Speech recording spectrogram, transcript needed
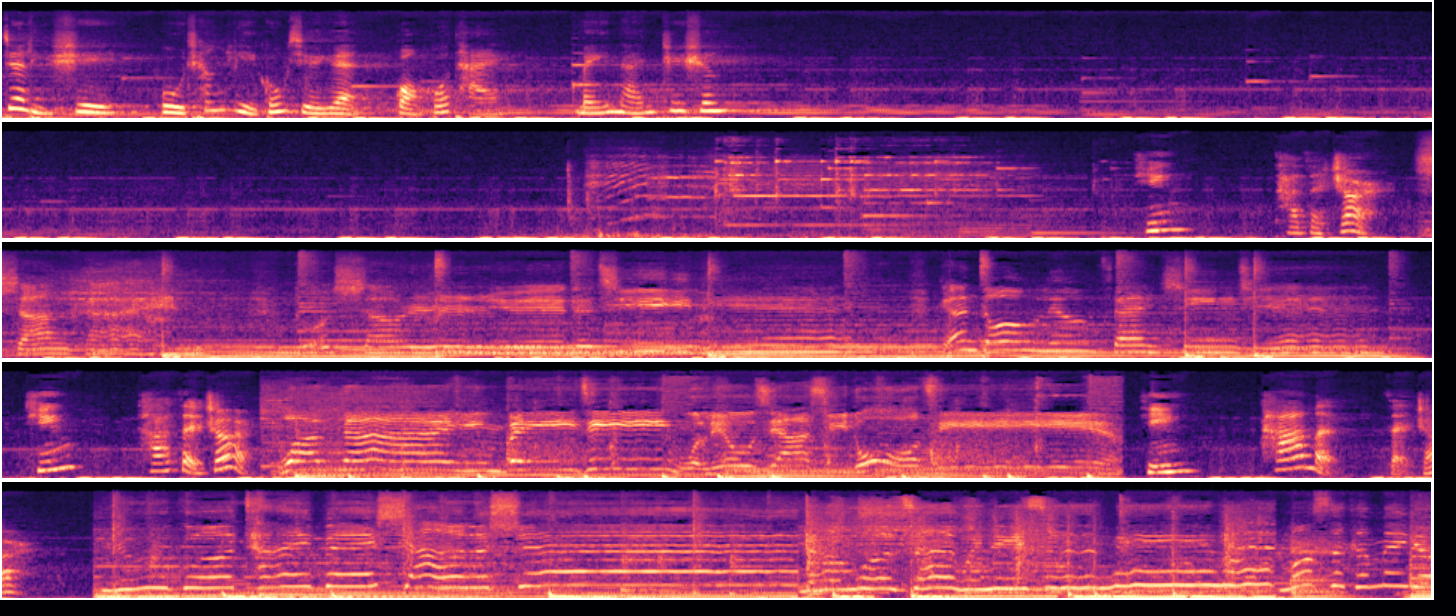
这里是武昌理工学院广播台梅南之声。听，他在这儿。上海，多少日月的起点，感动留在心间。听，他在这儿。我爱，北京，我留下许多情。听，他们在这儿。如果台北下了雪，让我再为你撕迷路。莫斯科没有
